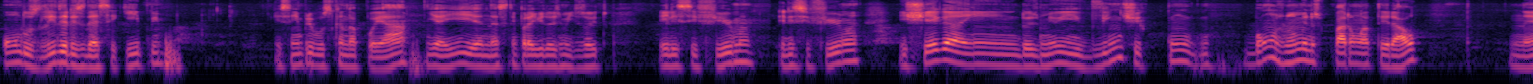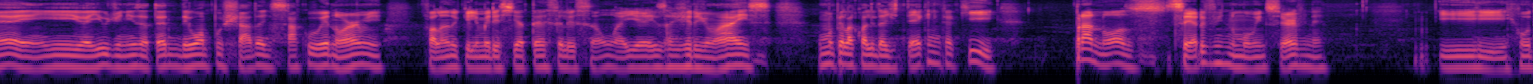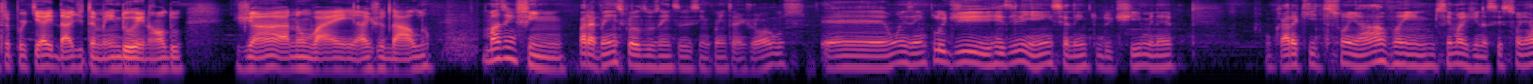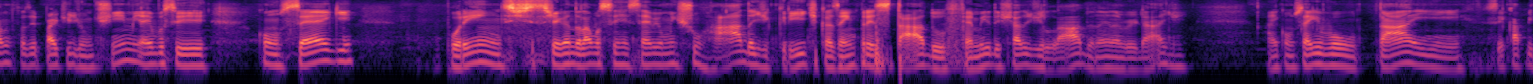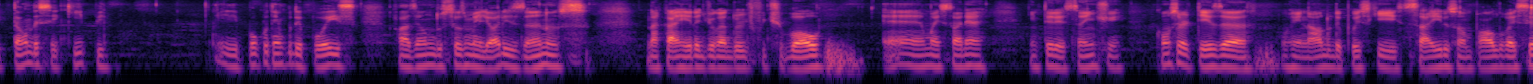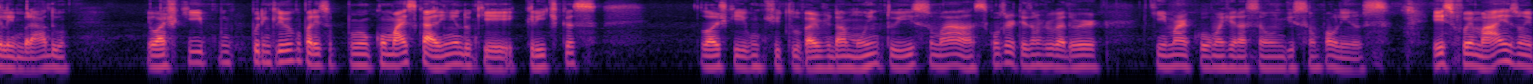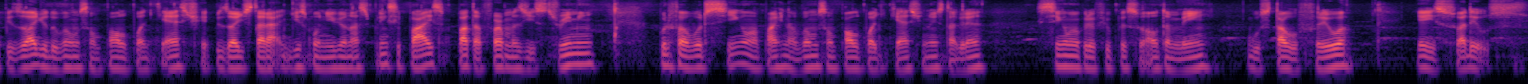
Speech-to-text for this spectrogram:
um dos líderes dessa equipe e sempre buscando apoiar. E aí, nessa temporada de 2018, ele se firma, ele se firma e chega em 2020 com bons números para um lateral, né? E aí o Diniz até deu uma puxada de saco enorme, falando que ele merecia até seleção. Aí é exagero demais. Uma pela qualidade técnica que para nós serve, no momento serve, né? e outra porque a idade também do Reinaldo já não vai ajudá-lo. Mas enfim, parabéns pelos 250 jogos. É um exemplo de resiliência dentro do time, né? Um cara que sonhava em. Você imagina, você sonhava em fazer parte de um time, aí você consegue. Porém, chegando lá você recebe uma enxurrada de críticas, é emprestado, é meio deixado de lado, né, na verdade. Aí consegue voltar e ser capitão dessa equipe e pouco tempo depois fazer um dos seus melhores anos na carreira de jogador de futebol. É uma história interessante. Com certeza o Reinaldo, depois que sair do São Paulo, vai ser lembrado. Eu acho que, por incrível que pareça, por, com mais carinho do que críticas. Lógico que um título vai ajudar muito isso, mas com certeza é um jogador que marcou uma geração de São Paulinos. Esse foi mais um episódio do Vamos São Paulo Podcast. O episódio estará disponível nas principais plataformas de streaming. Por favor, sigam a página Vamos São Paulo Podcast no Instagram. Sigam meu perfil pessoal também, Gustavo Freua. E é isso, adeus.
